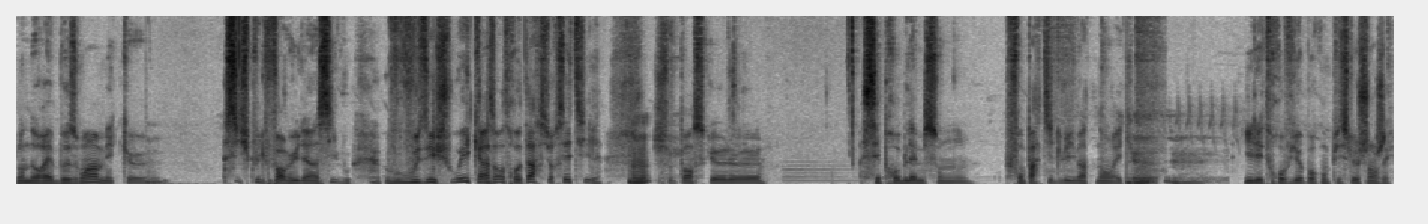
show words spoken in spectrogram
en aurait besoin, mais que, si je puis le formuler ainsi, vous vous, vous échouez 15 ans trop tard sur cette île. Mm. Je pense que le... ces problèmes sont... font partie de lui maintenant et que il est trop vieux pour qu'on puisse le changer.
